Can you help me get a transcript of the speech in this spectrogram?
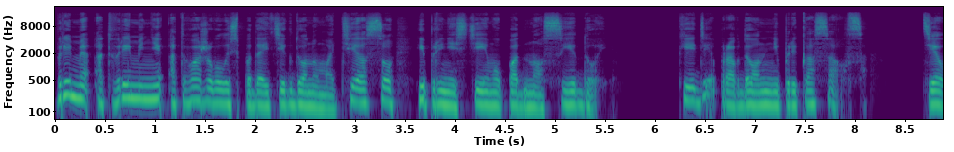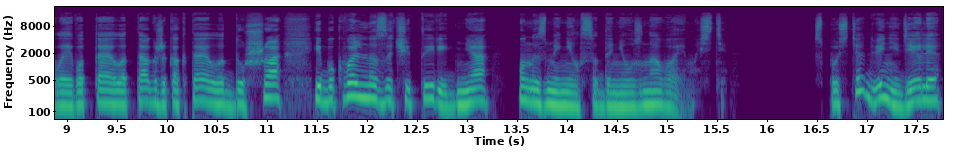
время от времени отваживалась подойти к Дону Матиасу и принести ему поднос с едой. К еде, правда, он не прикасался. Тело его таяло так же, как таяла душа, и буквально за четыре дня он изменился до неузнаваемости. Спустя две недели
